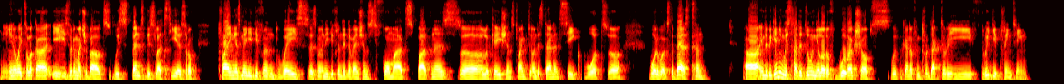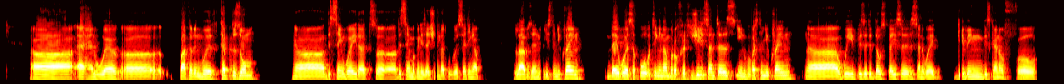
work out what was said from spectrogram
in a way, Toloka is very much about we spent this last year sort of trying as many different ways, as many different interventions, formats, partners, uh, locations, trying to understand and seek what uh, what works the best. And uh, in the beginning, we started doing a lot of workshops with kind of introductory 3D printing, uh, and we're uh, partnering with Terre des hommes, uh, the same way that the same organization that we were setting up labs in Eastern Ukraine they were supporting a number of refugee centers in Western Ukraine. Uh, we visited those places and we're giving this kind of uh,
